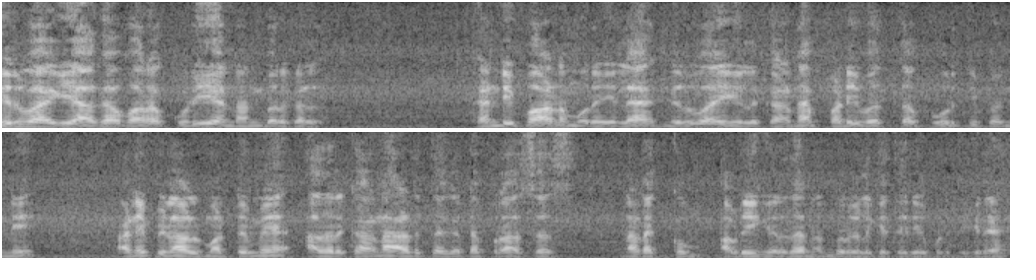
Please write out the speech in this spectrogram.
நிர்வாகியாக வரக்கூடிய நண்பர்கள் கண்டிப்பான முறையில் நிர்வாகிகளுக்கான படிவத்தை பூர்த்தி பண்ணி அனுப்பினால் மட்டுமே அதற்கான அடுத்த கட்ட ப்ராசஸ் நடக்கும் அப்படிங்கிறத நண்பர்களுக்கு தெரியப்படுத்திக்கிறேன்.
